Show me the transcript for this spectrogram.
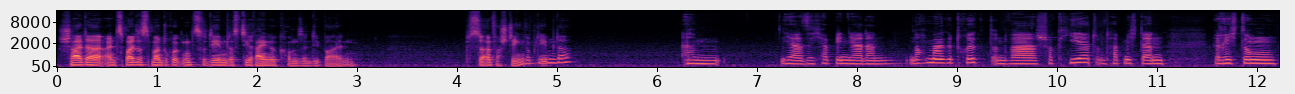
Schalter ein zweites Mal drücken zu dem, dass die reingekommen sind, die beiden. Bist du einfach stehen geblieben da? Ähm, ja, also ich habe ihn ja dann nochmal gedrückt und war schockiert und habe mich dann Richtung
